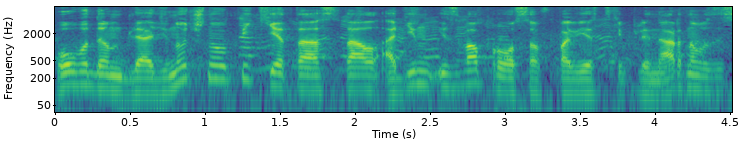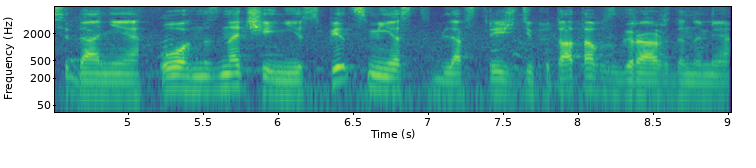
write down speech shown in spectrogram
Поводом для одиночного пикета стал один из вопросов повестки пленарного заседания о назначении спецмест для встреч депутатов с гражданами.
